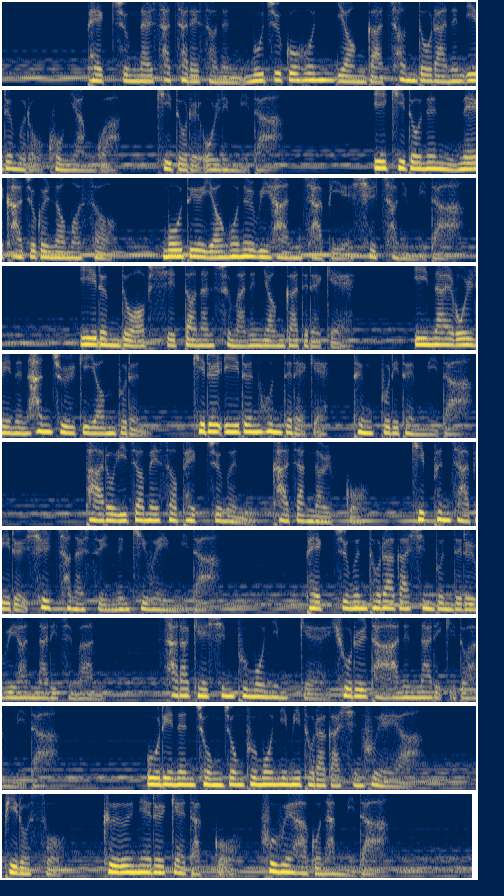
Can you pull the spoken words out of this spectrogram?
백중날 사찰에서는 무주고혼 영가 천도라는 이름으로 공양과 기도를 올립니다. 이 기도는 내 가족을 넘어서 모두의 영혼을 위한 자비의 실천입니다. 이름도 없이 떠난 수많은 영가들에게 이날 올리는 한 줄기 연불은 길을 잃은 혼들에게 등불이 됩니다. 바로 이 점에서 백중은 가장 넓고 깊은 자비를 실천할 수 있는 기회입니다. 백중은 돌아가신 분들을 위한 날이지만 살아계신 부모님께 효를 다하는 날이기도 합니다. 우리는 종종 부모님이 돌아가신 후에야 비로소 그 은혜를 깨닫고 후회하곤 합니다.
